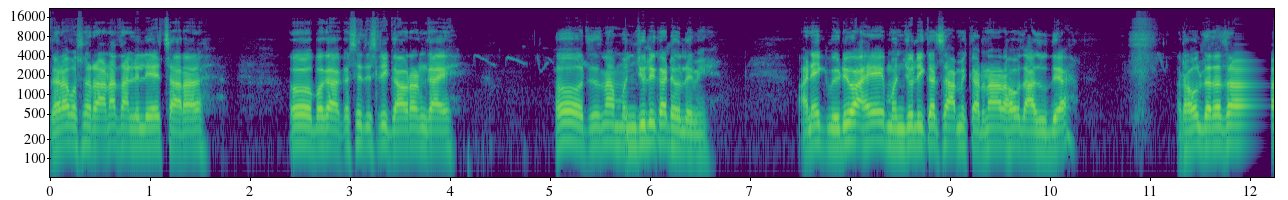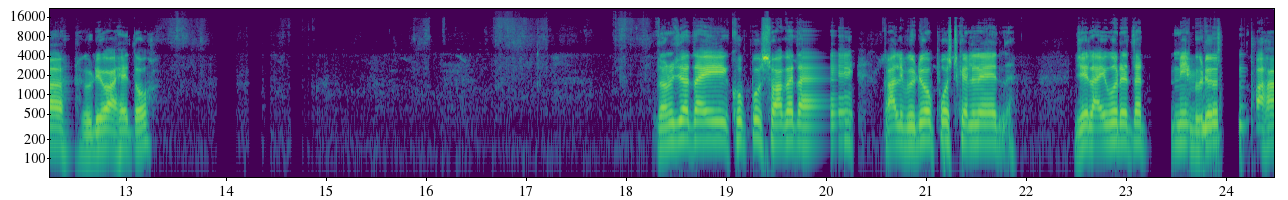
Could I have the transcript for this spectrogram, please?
घरापासून रानात आणलेली आहे चारा. हो बघा कशी दिसली गावरान गाय. हो तिचं नाव मंजुलिका ठेवलं मी. आणि एक व्हिडिओ आहे मंजुलिकाचा आम्ही करणार आहोत आज उद्या. राहुल दादाचा व्हिडिओ आहे तो. तनुजाताई खूप खूप स्वागत आहे. काल व्हिडिओ पोस्ट केलेले आहेत. जे लाईव्हवर येतात व्हिडिओ पहा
